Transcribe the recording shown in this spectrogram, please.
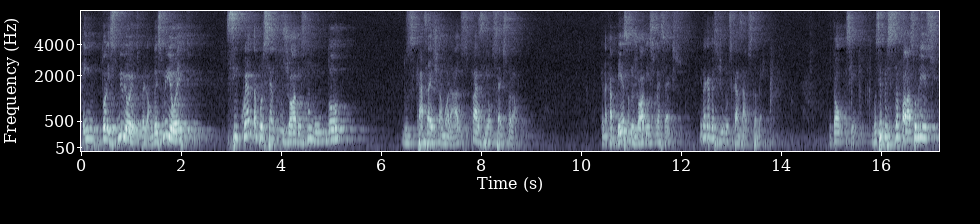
Em 2008, perdão, 2008, 50% dos jovens no mundo dos casais de namorados faziam sexo oral. Porque na cabeça do jovem isso não é sexo. E na cabeça de muitos casados também. Então, assim, você precisa falar sobre isso.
